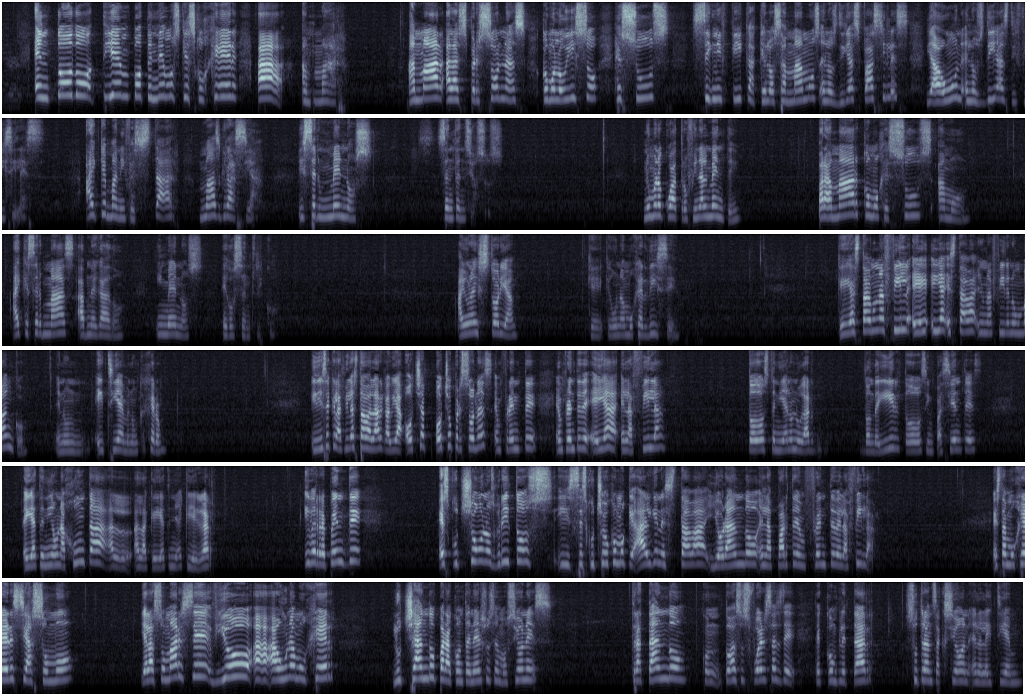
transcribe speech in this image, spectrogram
En todo tiempo tenemos que escoger a amar. Amar a las personas como lo hizo Jesús significa que los amamos en los días fáciles y aún en los días difíciles. Hay que manifestar más gracia y ser menos sentenciosos. Número cuatro, finalmente, para amar como Jesús amó, hay que ser más abnegado y menos egocéntrico. Hay una historia que, que, una mujer dice que ella estaba en una fila, ella estaba en una fila en un banco, en un ATM, en un cajero. Y dice que la fila estaba larga, había ocho, personas enfrente, enfrente de ella en la fila. Todos tenían un lugar donde ir, todos impacientes. Ella tenía una junta a la que ella tenía que llegar. Y de repente escuchó unos gritos y se escuchó como que alguien estaba llorando en la parte de enfrente de la fila. Esta mujer se asomó y al asomarse vio a, una mujer luchando para contener sus emociones, tratando con todas sus fuerzas de, completar su transacción en el ATM.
